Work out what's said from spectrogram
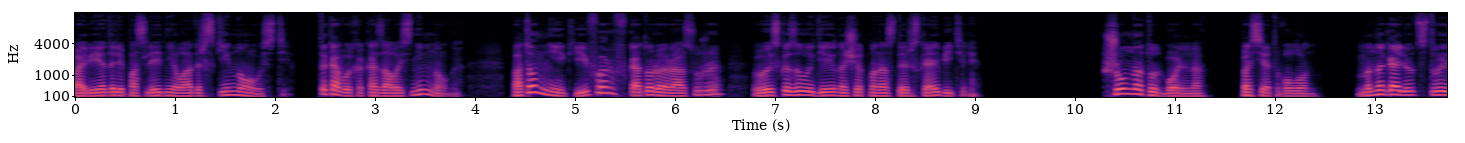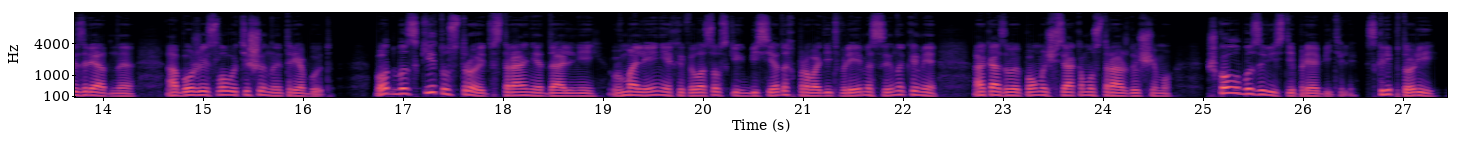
поведали последние ладожские новости. Таковых оказалось немного. Потом Никифор, в который раз уже, высказал идею насчет монастырской обители. «Шумно тут больно», — посетовал он. Многолюдство изрядное, а Божье слово тишины требует. Вот бы скит устроить в стране дальней, в молениях и философских беседах проводить время с иноками, оказывая помощь всякому страждущему. Школу бы завести при обители, скрипторий,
